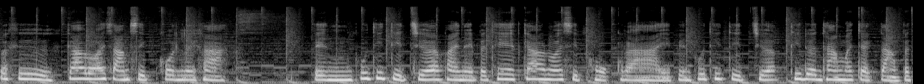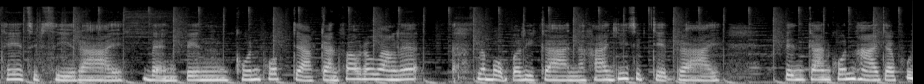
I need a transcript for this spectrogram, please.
ก็คือ 930 คนเลยค่ะ เป็นผู้ที่ติดเชื้อภายในประเทศ 916 ราย เป็นผู้ที่ติดเชื้อที่เดินทางมาจากต่างประเทศ 14 ราย แบ่งเป็นค้นพบจากการเฝ้าระวังและระบบบริการนะคะ 27 ราย เป็นการค้นหาจากผู้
